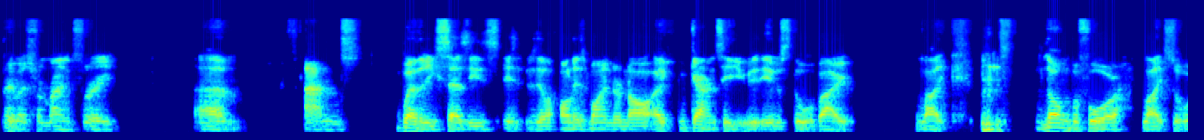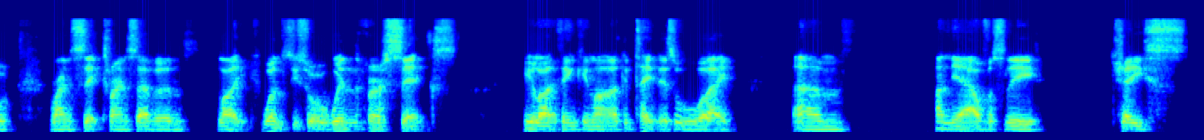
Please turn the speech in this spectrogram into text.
pretty much from round three, um, and whether he says he's is on his mind or not, I can guarantee you it was thought about like long before like sort of round six, round seven. Like once you sort of win the first six, you're like thinking like I could take this all away. Um, and yeah, obviously Chase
